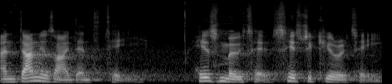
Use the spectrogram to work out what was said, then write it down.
And Daniel's identity, his motives, his security,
